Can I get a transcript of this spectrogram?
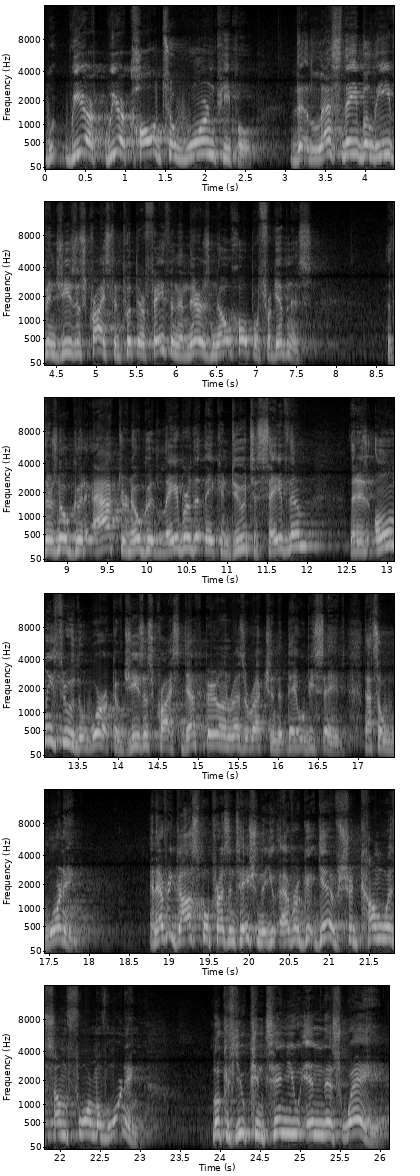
We are, we are called to warn people that unless they believe in Jesus Christ and put their faith in them, there is no hope of forgiveness. That there's no good act or no good labor that they can do to save them. That is only through the work of Jesus Christ's death, burial, and resurrection that they will be saved. That's a warning. And every gospel presentation that you ever give should come with some form of warning. Look, if you continue in this way,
